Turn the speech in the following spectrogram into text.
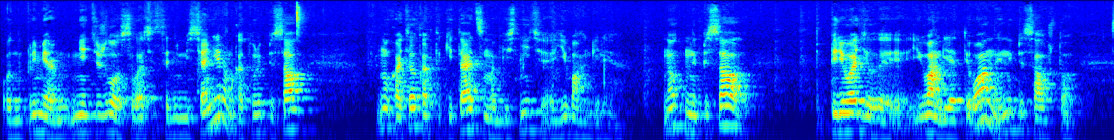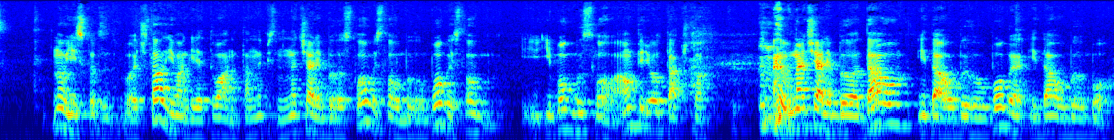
Вот, например, мне тяжело согласиться с одним миссионером, который писал, ну, хотел как-то китайцам объяснить Евангелие. Но вот написал, переводил Евангелие от Иоанна и написал, что, ну, если кто-то читал Евангелие от Иоанна, там написано, вначале было Слово, и Слово было у Бога, и, слово, и Бог был Слово. А он перевел так, что вначале было Дао, и Дао было у Бога, и Дао был Бог.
